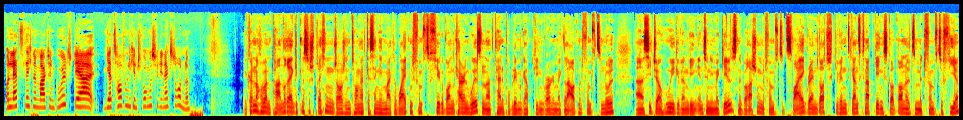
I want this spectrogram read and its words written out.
und letztlich einem Martin Gould, der jetzt hoffentlich in Schwung ist für die nächste Runde. Wir können noch über ein paar andere Ergebnisse sprechen. Georgine Tong hat gestern gegen Michael White mit 5 zu 4 gewonnen. Karen Wilson hat keine Probleme gehabt gegen Rory McLeod mit 5 zu 0. Äh, CJ Hui gewinnt gegen Anthony McGill, ist eine Überraschung mit 5 zu 2. Graham Dodd gewinnt ganz knapp gegen Scott Donaldson mit 5 zu 4.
